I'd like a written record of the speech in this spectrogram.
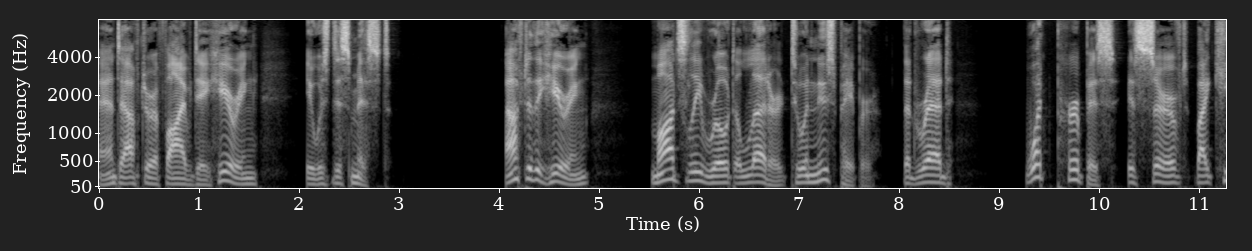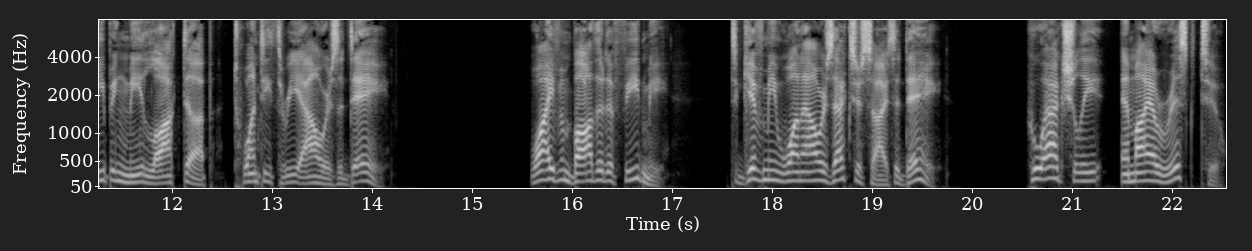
and after a five day hearing, it was dismissed. After the hearing, Maudsley wrote a letter to a newspaper that read, What purpose is served by keeping me locked up 23 hours a day? Why even bother to feed me, to give me one hour's exercise a day? Who actually am I a risk to?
